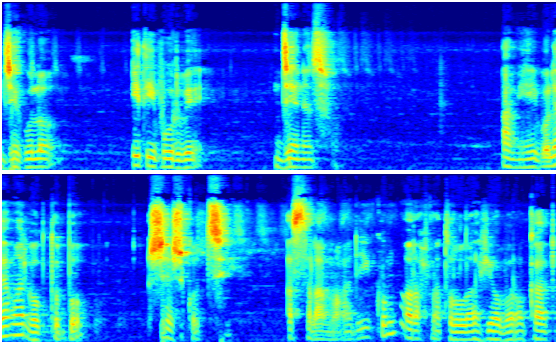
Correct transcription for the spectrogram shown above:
যেগুলো ইতিপূর্বে জেনেছ। আমি এই বলে আমার বক্তব্য শেষ করছি। আসসালামু আলাইকুম রহমতুল্লাহি বরকাত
